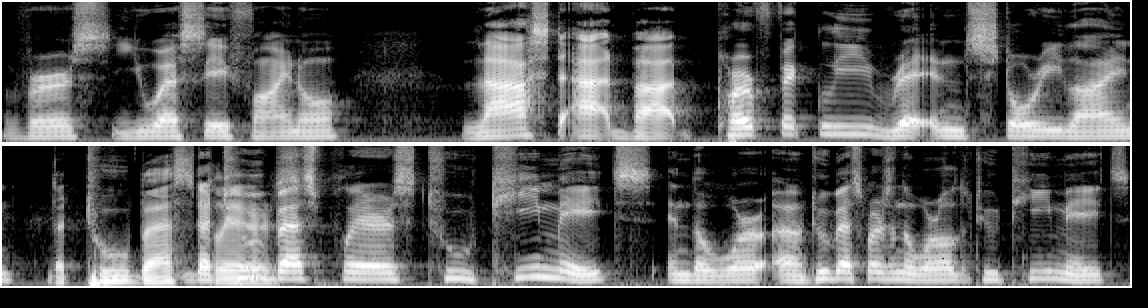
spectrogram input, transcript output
versus USA final. Last at bat, perfectly written storyline. the two best the players. two best players, two teammates in the world, uh, two best players in the world, two teammates.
